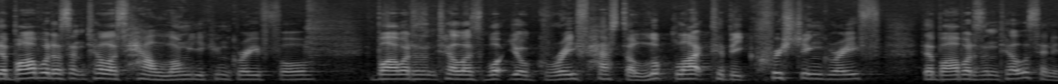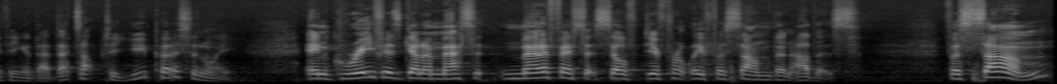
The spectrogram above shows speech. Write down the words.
The Bible doesn't tell us how long you can grieve for. The Bible doesn't tell us what your grief has to look like to be Christian grief. The Bible doesn't tell us anything of that. That's up to you personally. And grief is going to manifest itself differently for some than others. For some,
